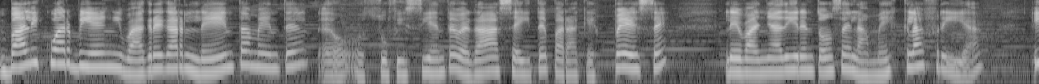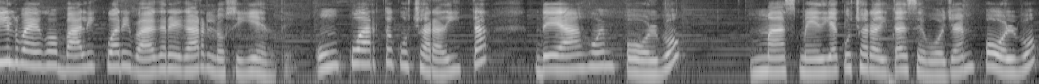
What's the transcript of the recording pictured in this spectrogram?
Va a licuar bien y va a agregar lentamente eh, o suficiente, ¿verdad? Aceite para que espese. Le va a añadir entonces la mezcla fría y luego va a licuar y va a agregar lo siguiente. Un cuarto cucharadita de ajo en polvo más media cucharadita de cebolla en polvo,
